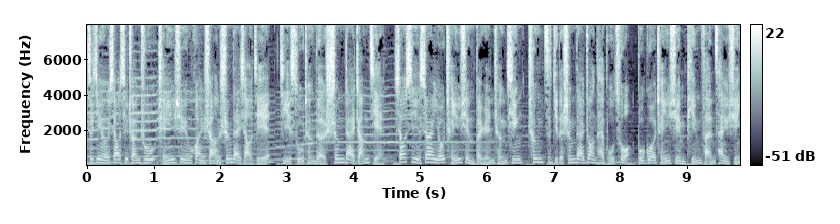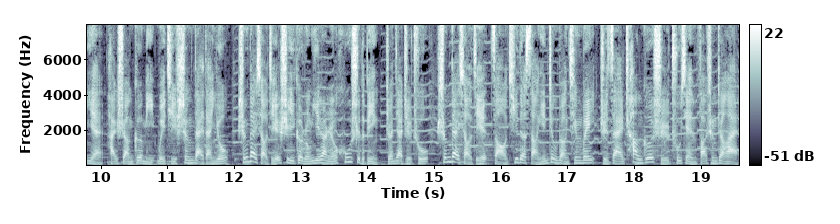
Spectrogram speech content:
最近有消息传出，陈奕迅患上声带小结，即俗称的声带长茧。消息虽然由陈奕迅本人澄清，称自己的声带状态不错，不过陈奕迅频繁参与巡演，还是让歌迷为其声带担忧。声带小结是一个容易让人忽视的病，专家指出，声带小结早期的嗓音症状轻微，只在唱歌时出现发声障碍，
